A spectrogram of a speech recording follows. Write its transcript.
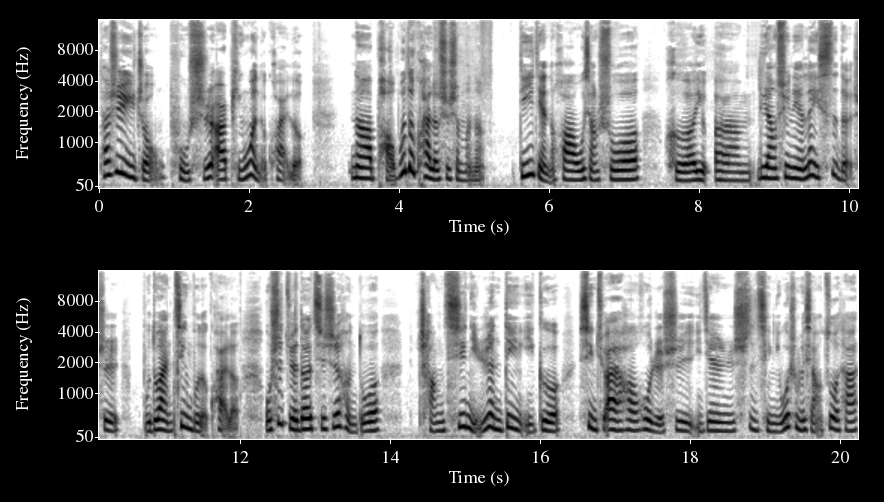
它是一种朴实而平稳的快乐。那跑步的快乐是什么呢？第一点的话，我想说。和有嗯力量训练类似的是不断进步的快乐。我是觉得其实很多长期你认定一个兴趣爱好或者是一件事情，你为什么想做它，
